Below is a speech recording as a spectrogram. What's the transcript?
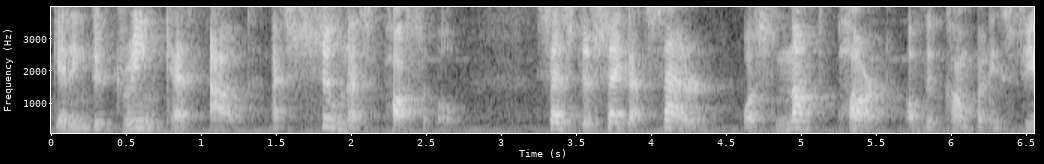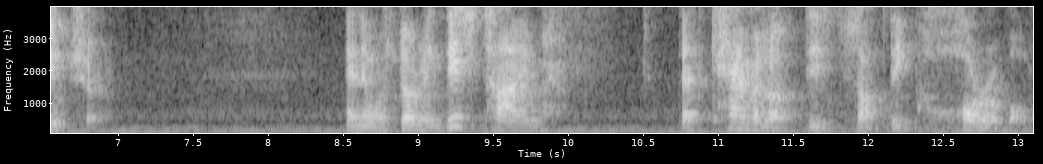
getting the Dreamcast out as soon as possible, since the Sega Saturn was not part of the company's future. And it was during this time that Camelot did something horrible.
